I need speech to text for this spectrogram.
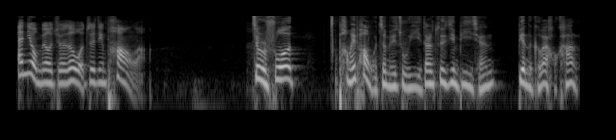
哎，你有没有觉得我最近胖了？就是说，胖没胖我真没注意，但是最近比以前变得格外好看了。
